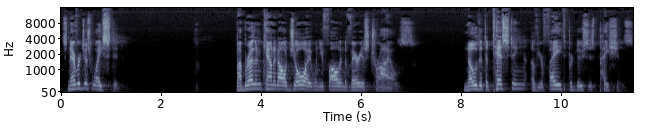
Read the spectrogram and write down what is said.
It's never just wasted. My brethren, count it all joy when you fall into various trials. Know that the testing of your faith produces patience.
